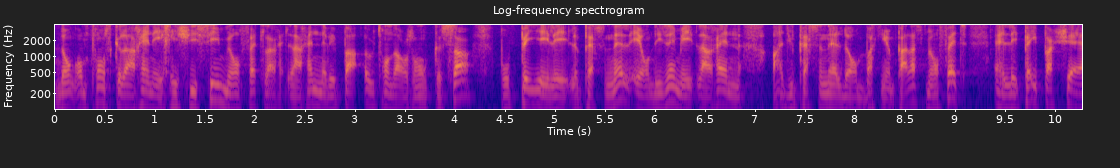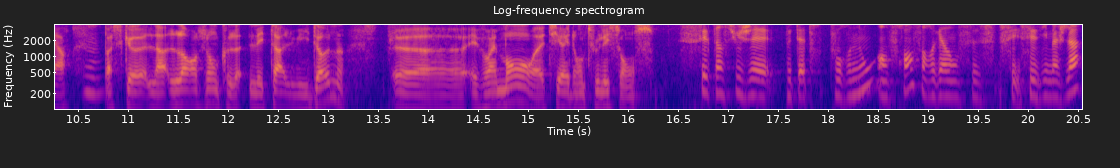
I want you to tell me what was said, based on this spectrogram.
Donc on pense que la reine est richissime, mais en fait la, reine n'avait pas autant d'argent que ça pour payer le personnel et on disait mais la reine a du personnel dans Buckingham Palace, mais en fait, elle les paye pas cher mm. parce que l'argent que l'État lui donne euh, est vraiment euh, tiré dans tous les sens. C'est un sujet peut-être pour nous en France, en regardant ces, images-là.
